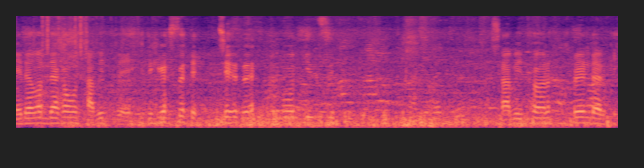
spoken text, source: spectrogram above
এটা আবার দেখাবো সাবিত্রে ঠিক আছে? যে ফোন কিনছি। সাবিত আমার ফ্রেন্ড আর কি।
